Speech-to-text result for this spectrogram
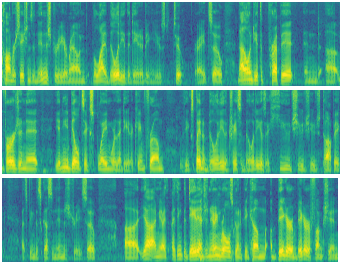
conversations in the industry around the liability of the data being used too, right? So not only do you have to prep it and uh, version it, you need to be able to explain where that data came from. The explainability, the traceability is a huge, huge, huge topic that's being discussed in the industry. So, uh, yeah, I mean, I, I think the data engineering role is going to become a bigger and bigger function.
